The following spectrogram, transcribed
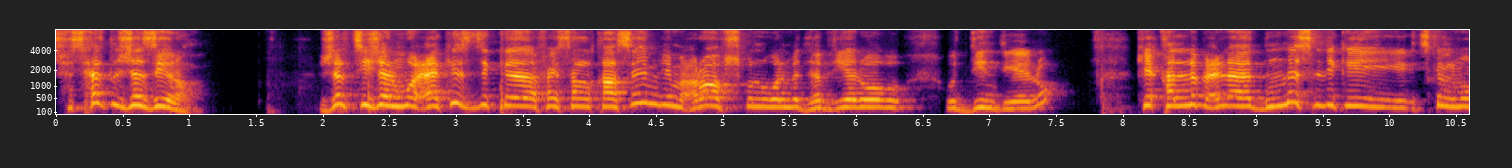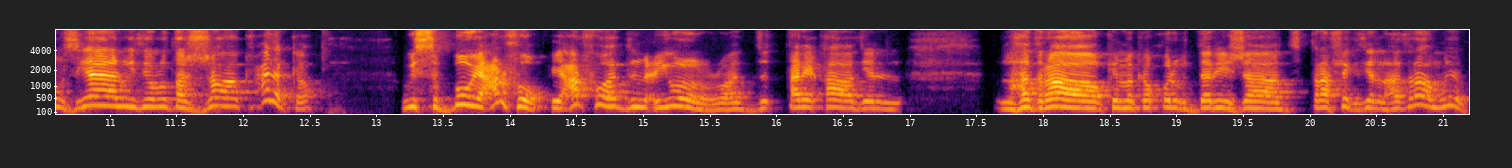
فتحت الجزيرة. جا الاتجاه المعاكس ديك فيصل القاسم اللي معروف شكون هو المذهب ديالو والدين ديالو كيقلب على هاد الناس اللي كيتكلموا مزيان ويديروا ضجه بحال هكا ويسبوا يعرفوا يعرفوا هاد المعيور وهاد الطريقة ديال الهضره وكما كنقولوا بالدارجه الترافيك ديال الهضره المهم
